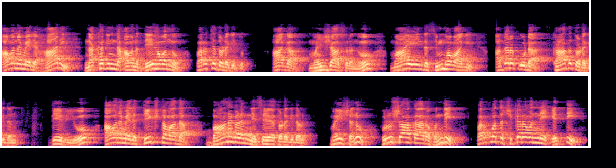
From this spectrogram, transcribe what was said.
ಅವನ ಮೇಲೆ ಹಾರಿ ನಖದಿಂದ ಅವನ ದೇಹವನ್ನು ಪರಚತೊಡಗಿತು. ಆಗ ಮಹಿಷಾಸುರನು ಮಾಯೆಯಿಂದ ಸಿಂಹವಾಗಿ ಅದರ ಕೂಡ ಕಾದತೊಡಗಿದನು. ದೇವಿಯು ಅವನ ಮೇಲೆ ತೀಕ್ಷ್ಣವಾದ ಬಾಣಗಳನ್ನೆಸೆಯತೊಡಗಿದಳು. ಮಹಿಷನು ಪುರುಷಾಕಾರ ಹೊಂದಿ ಪರ್ವತ ಶಿಖರವನ್ನೇ ಎತ್ತಿ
